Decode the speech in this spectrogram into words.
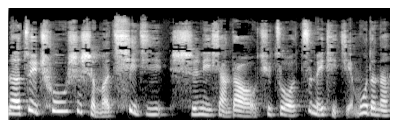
那最初是什么契机使你想到去做自媒体节目的呢？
